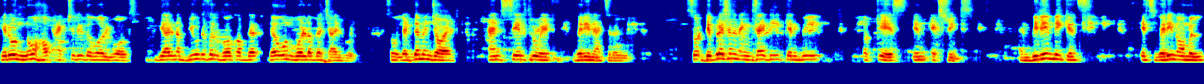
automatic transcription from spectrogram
They don't know how actually the world works. They are in a beautiful work of their, their own world of their childhood. So let them enjoy and sail through it very naturally. So depression and anxiety can be a case in extremes. And believe me kids it's very normal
